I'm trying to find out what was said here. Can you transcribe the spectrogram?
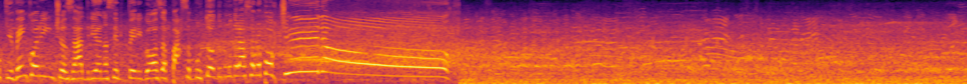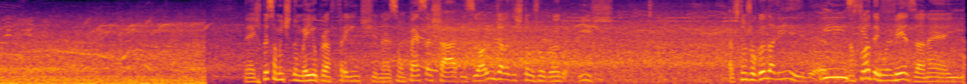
Porque vem Corinthians, a Adriana sempre perigosa, passa por todo mundo, ela sobra Portilho! É, especialmente do meio para frente, né? São peças chaves. E olha onde elas estão jogando. Ixi. Elas estão jogando ali Ih, na sua defesa, né? E...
